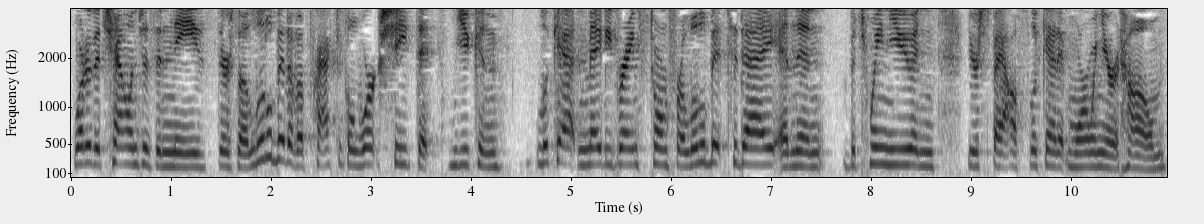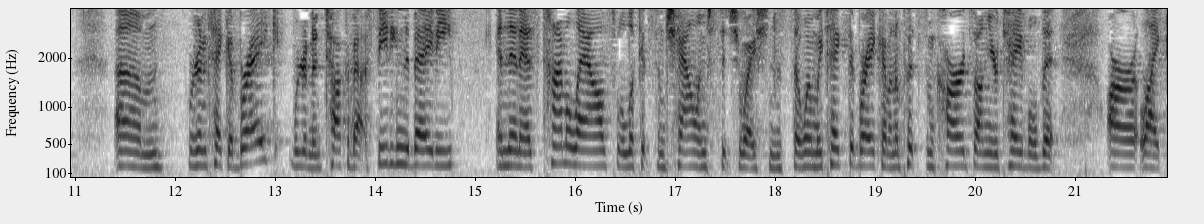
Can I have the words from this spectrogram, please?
What are the challenges and needs? There's a little bit of a practical worksheet that you can look at and maybe brainstorm for a little bit today, and then between you and your spouse, look at it more when you're at home. Um, we're going to take a break. We're going to talk about feeding the baby. And then as time allows, we'll look at some challenge situations. So when we take the break, I'm going to put some cards on your table that are like,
